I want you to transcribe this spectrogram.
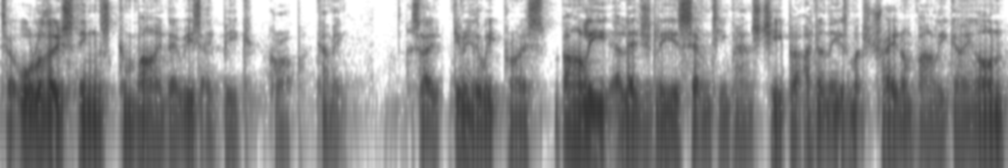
So, all of those things combined, there is a big crop coming. So, giving you the wheat price, barley allegedly is £17 cheaper. I don't think there's much trade on barley going on.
